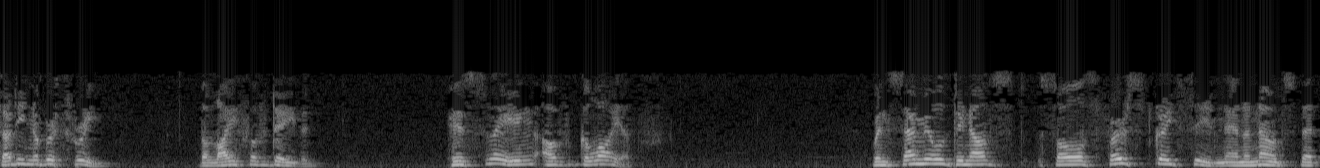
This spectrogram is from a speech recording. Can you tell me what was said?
Study number three The Life of David. His slaying of Goliath. When Samuel denounced Saul's first great sin and announced that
